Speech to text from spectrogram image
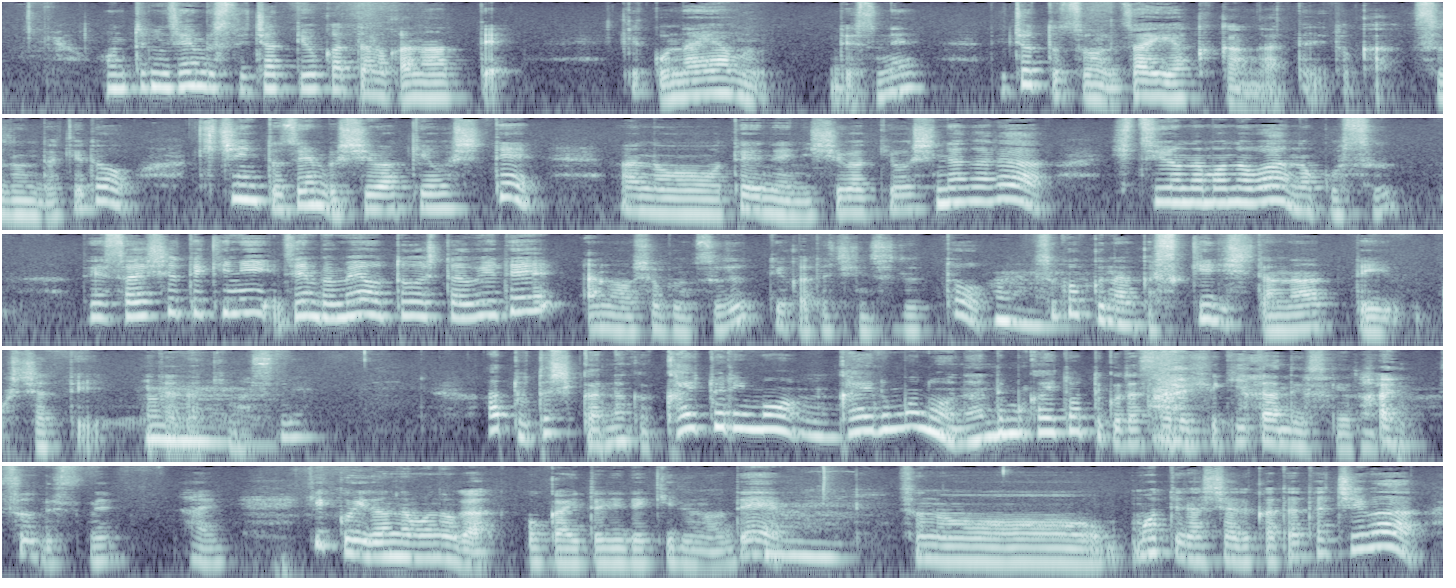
本当に全部捨てちゃってよかったのかなって結構悩むんですね。でちょっとその罪悪感があったりとかするんだけどきちんと全部仕分けをして、あのー丁寧に仕分けをしながら必要なものは残す。で最終的に全部目を通した上であの処分するっていう形にすると、うんすごくなんかすっきりしたなっていうおっしゃっていただきますね。あと確かなんか買い取りも、うん買えるものを何でも買い取ってくださるって聞いたんですけど、はい、そうですね。はい。結構いろんなものがお買い取りできるので、うんその持ってらっしゃる方たちは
